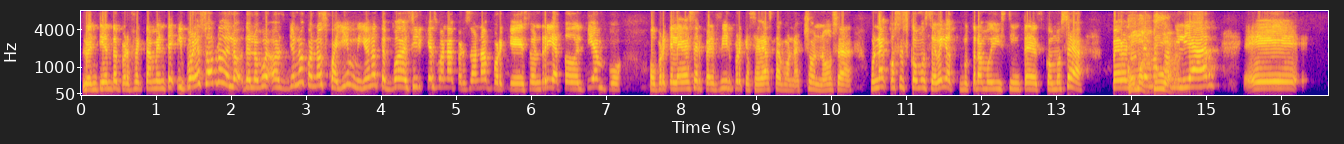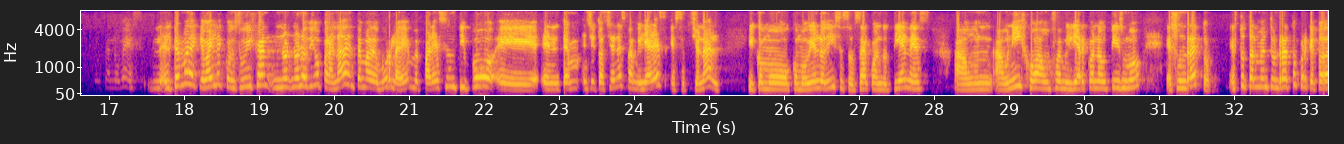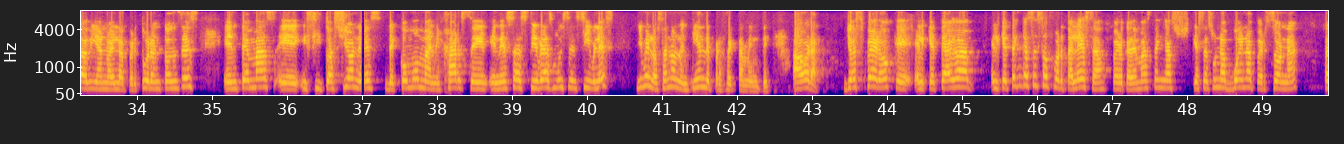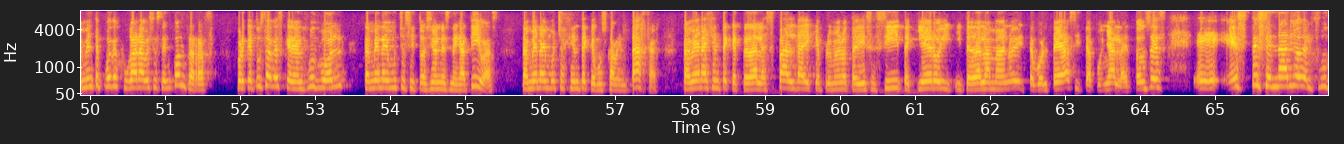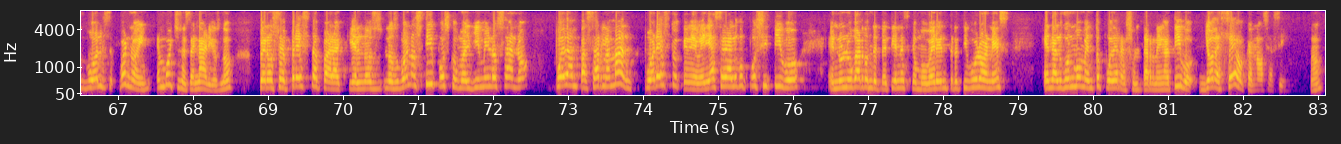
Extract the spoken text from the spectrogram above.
lo entiendo perfectamente y por eso hablo de lo, de lo bueno, yo no conozco a Jimmy, yo no te puedo decir que es buena persona porque sonría todo el tiempo o porque le ves el perfil porque se ve hasta bonachón, ¿no? O sea, una cosa es cómo se ve y otra muy distinta es cómo sea. Pero en un tema familiar, eh, lo ves. el tema de que baile con su hija, no, no, lo digo para nada en tema de burla, ¿eh? me parece un tipo eh, en, en situaciones familiares excepcional. Y como, como bien lo dices, o sea, cuando tienes a un, a un hijo, a un familiar con autismo, es un reto. Es totalmente un reto porque todavía no hay la apertura. Entonces, en temas eh, y situaciones de cómo manejarse en, esas fibras muy sensibles, Jimmy Lozano lo entiende perfectamente. Ahora, yo espero que el que te haga, el que tengas esa fortaleza, pero que además tengas, que seas una buena persona, también te puede jugar a veces en contra, Rafa, porque tú sabes que en el fútbol también hay muchas situaciones negativas también hay mucha gente que busca ventaja. También hay gente que te da la espalda y que primero te dice, sí, te quiero, y, te da la mano y te volteas y te apuñala. Entonces, eh, este escenario del fútbol, bueno, hay en muchos escenarios, ¿no? Pero se presta para que los, los buenos tipos como el Jimmy Lozano puedan pasarla mal. Por esto que debería ser algo positivo en un lugar donde te tienes que mover entre tiburones, en algún momento puede resultar negativo. Yo deseo que no sea así, ¿no?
